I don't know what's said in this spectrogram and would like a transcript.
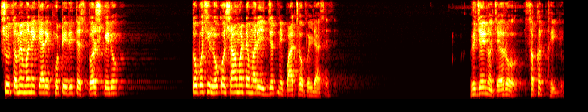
શું તમે મને ક્યારે ખોટી રીતે સ્પર્શ કર્યો? તો પછી લોકો શા માટે મારી ઇજ્જતની પાછળ પડ્યા છે? વિજયનો ચહેરો સખત થઈ ગયો.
